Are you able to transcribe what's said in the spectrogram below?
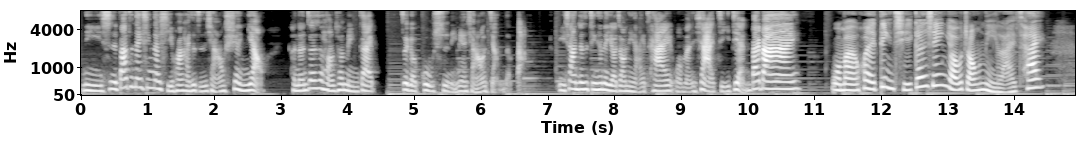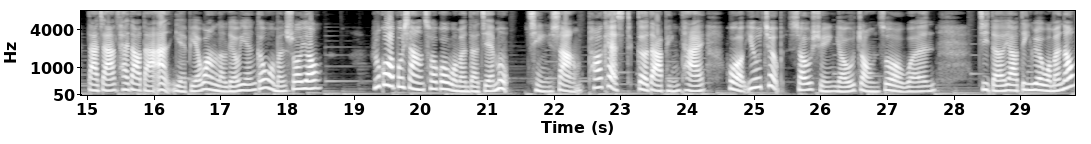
你是发自内心的喜欢，还是只是想要炫耀？可能这是黄春明在这个故事里面想要讲的吧。以上就是今天的有种你来猜，我们下集见，拜拜。我们会定期更新有种你来猜，大家猜到答案也别忘了留言跟我们说哟。如果不想错过我们的节目，请上 Podcast 各大平台或 YouTube 搜寻“有种作文”，记得要订阅我们哦。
